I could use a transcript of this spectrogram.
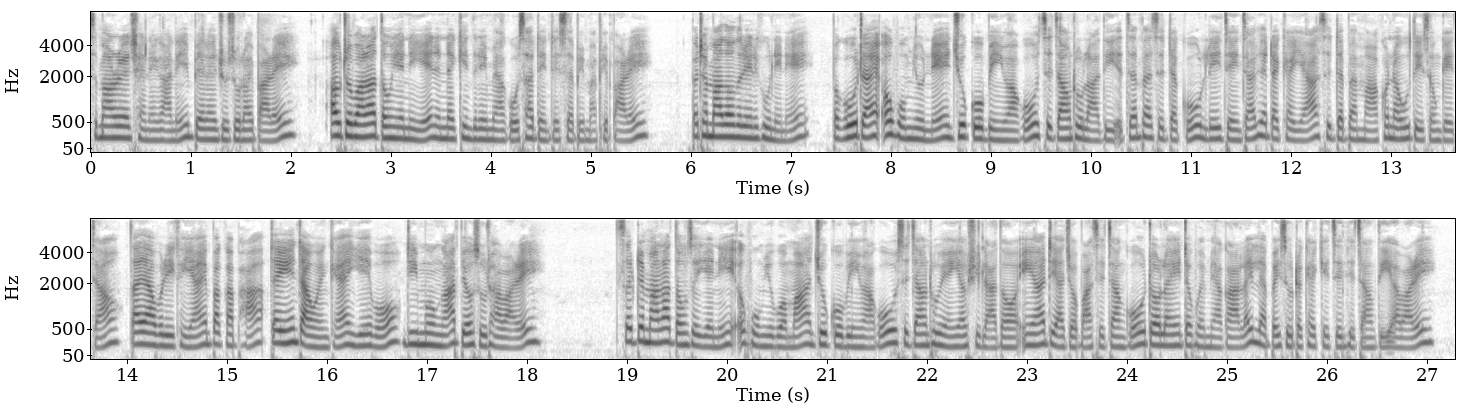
ကျမတို့ရဲ့ channel ကနေပြန်လည်ကြိုဆိုလိုက်ပါတယ်။အောက်တိုဘာလ3ရက်နေ့ရဲ့နနက်ခင်းသတင်းများကိုစတင်တင်ဆက်ပေးမှာဖြစ်ပါတယ်။ပထမဆုံးသတင်းတစ်ခုအနေနဲ့ပဲခူးတိုင်းအုပ်ပုံမြို့နယ်ဂျုကိုပင်ရွာကိုစစ်ကြောင်းထုတ်လာသည့်အကြမ်းဖက်စစ်တပ်ကို၄ချိန်ကြားဖြတ်တိုက်ခိုက်ရာစစ်တပ်ဘက်မှ9ဦးသေဆုံးခဲ့ကြောင်းတာယာဝတီခရိုင်ပကဖတရင်တာဝန်ခံရဲဘော်ဒီမွန်ကပြောဆိုထားပါတယ်။စက်တင်ဘာလ30ရက်နေ့အုပ်ပုံမြို့ပေါ်မှာဂျိုကိုပင်ရွာကိုစစ်ကြောင်းထုတ်ရန်ရောက်ရှိလာသောအင်အားတရာကျော်ပါစစ်ကြောင်းကိုတော်လိုင်းတပ်ဖွဲ့များကလိုက်လံပိတ်ဆို့တိုက်ခိုက်ခဲ့ခြင်းဖြစ်ကြောင်းသိရပါတယ်။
